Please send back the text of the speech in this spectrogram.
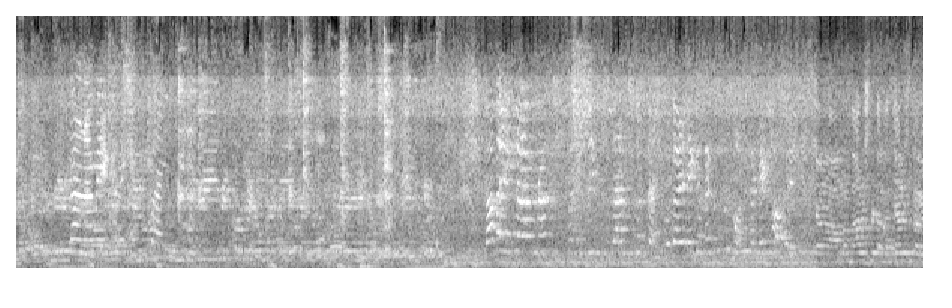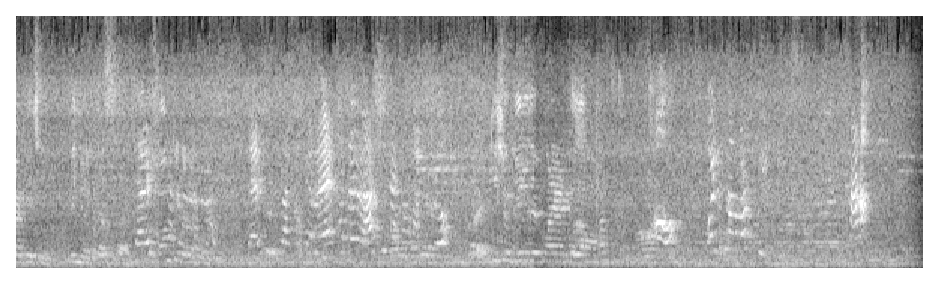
বারোশো টাকা তেরোশো টাকা দিয়েছি তিনজন। কম কি করে কিছু বিল যে পরে অ্যাড করলাম আমরা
